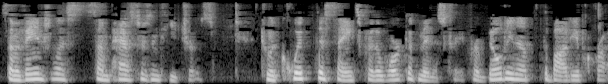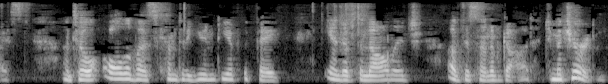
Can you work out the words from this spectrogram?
some evangelists, some pastors and teachers, to equip the saints for the work of ministry, for building up the body of Christ, until all of us come to the unity of the faith and of the knowledge of the Son of God, to maturity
